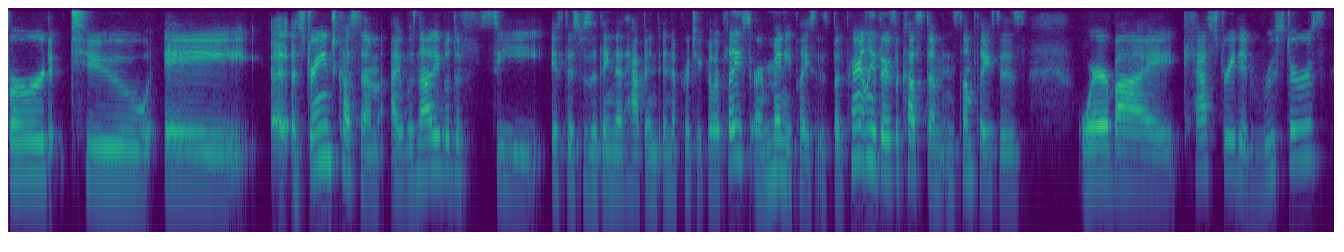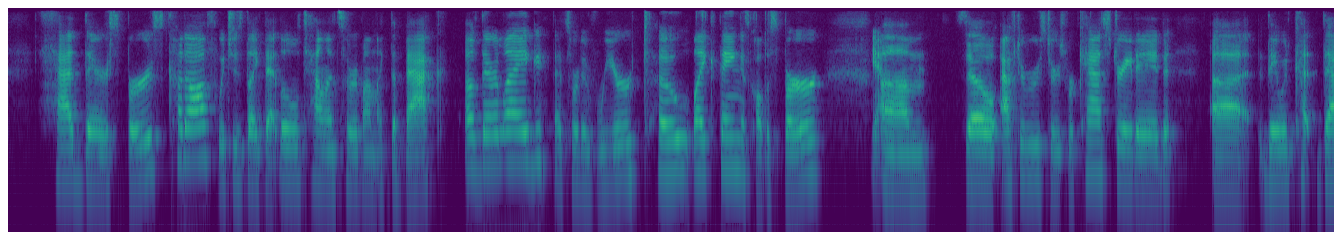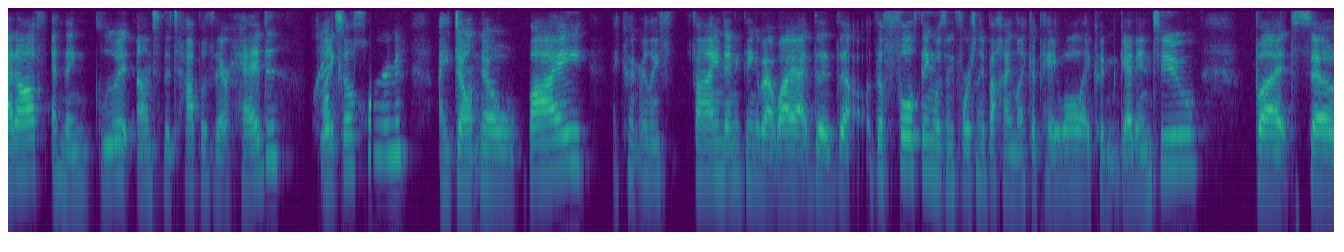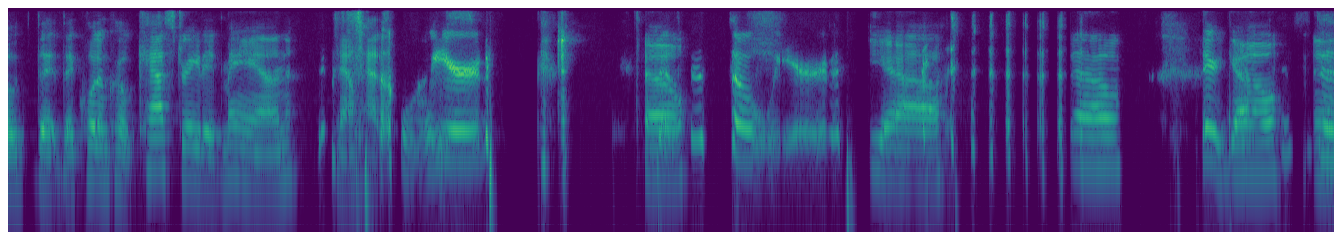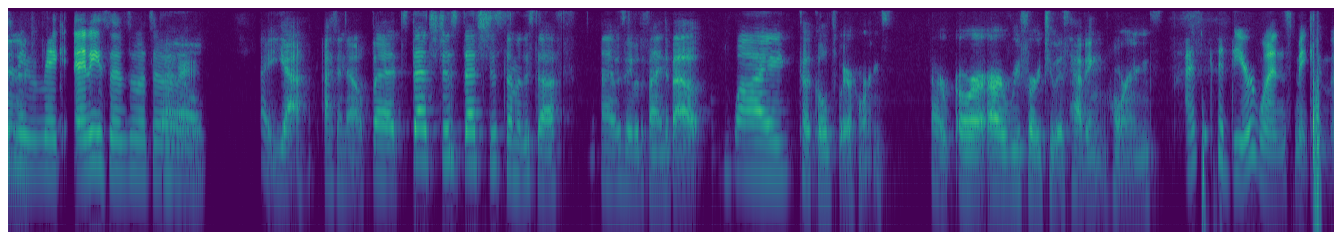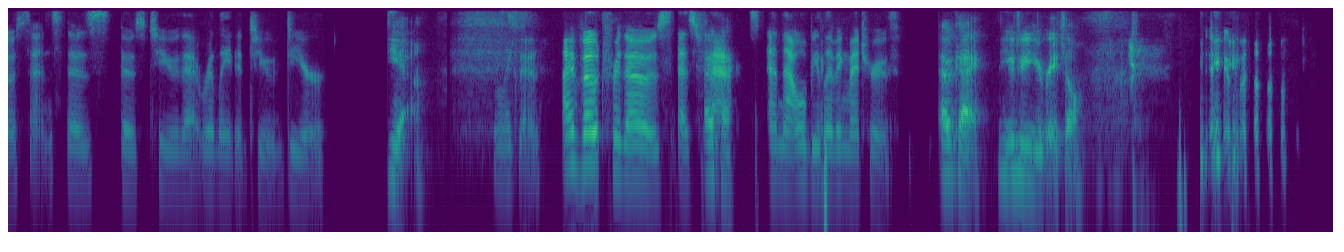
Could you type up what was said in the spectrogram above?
referred to a a strange custom. I was not able to see if this was a thing that happened in a particular place or in many places, but apparently there's a custom in some places whereby castrated roosters had their spurs cut off, which is like that little talent sort of on like the back of their leg, that sort of rear toe like thing is called a spur. Yeah. Um, so after roosters were castrated, uh, they would cut that off and then glue it onto the top of their head like a horn. I don't know why. I couldn't really find anything about why. I, the the the full thing was unfortunately behind like a paywall I couldn't get into. But so the the quote unquote castrated man now has so horns. weird. So So weird. yeah. so there you go. This doesn't Eh. even make any sense whatsoever. So, I- yeah, I don't know, but that's just that's just some of the stuff I was able to find about why cuckolds wear horns, or or are referred to as having horns. I think the deer ones make the most sense. Those those two that related to deer. Yeah. I like those. I vote for those as Okay. facts, and that will be living my truth. Okay, you do you, Rachel.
